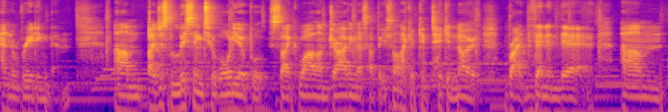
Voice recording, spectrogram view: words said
and reading them um, by just listening to audiobooks like while I'm driving or something. It's not like I can take a note right then and there. Um,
